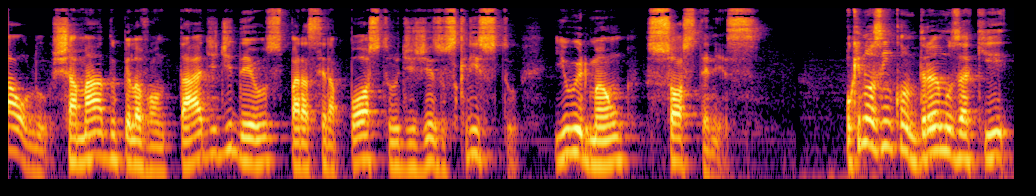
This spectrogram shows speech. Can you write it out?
Paulo, chamado pela vontade de Deus para ser apóstolo de Jesus Cristo, e o irmão Sóstenes. O que nós encontramos aqui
